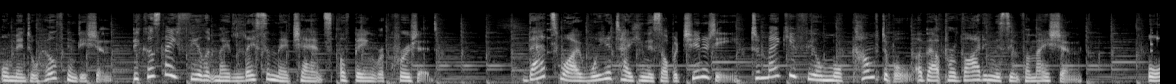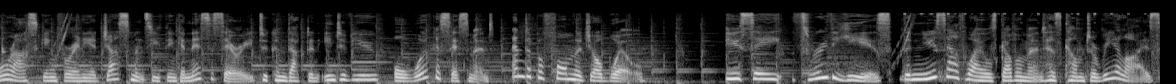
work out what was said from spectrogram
or mental health condition because they feel it may lessen their chance of being recruited. That's why we are taking this opportunity to make you feel more comfortable about providing this information or asking for any adjustments you think are necessary to conduct an interview or work assessment and to perform the job well. You see, through the years, the New South Wales Government has come to realise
